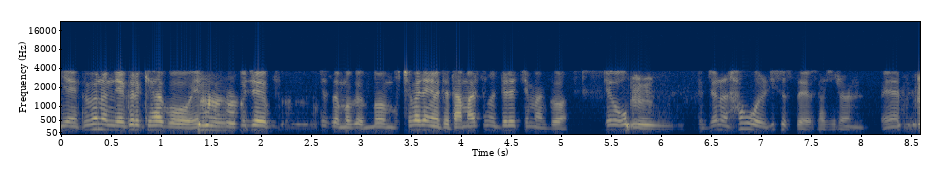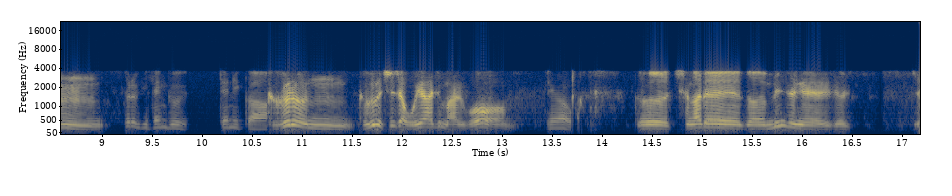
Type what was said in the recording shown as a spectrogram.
예, 그거는 예 그렇게 하고 예. 음. 어제 그래서 뭐, 그, 뭐 청과장님한테 다 말씀을 드렸지만 그 제가 오- 음, 저는 하고 있었어요 사실은. 예. 음. 그렇게 된 거 되니까 그거는 그거는 진짜 오해하지 말고 제가 그 청와대 그 민정의 저, 저,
